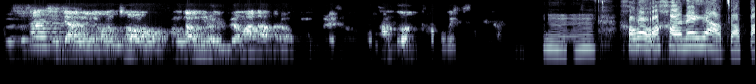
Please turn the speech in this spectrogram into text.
그 수산시장이 엄청 관광지로 유명하다 하더라고요. ผมคำนวณเขาไม่ใช่บอืมเขาบอกว่าเขาเนี่ยอยากจะไป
